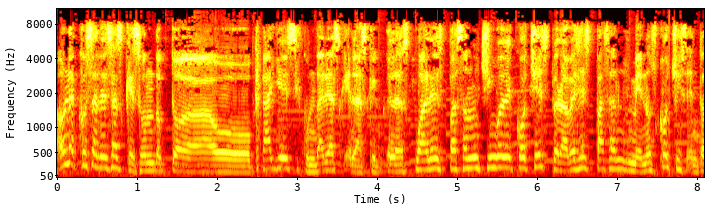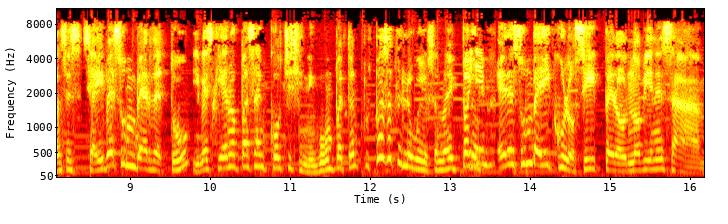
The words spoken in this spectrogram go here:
a una cosa de esas que son doctor o calles secundarias en las que, en las cuales pasan un chingo de coches, pero a veces pasan menos coches. Entonces, si ahí ves un verde tú y ves que ya no pasan coches sin ningún peatón, pues pásatelo, güey. O sea, no hay. Oye. Eres un vehículo, sí, pero no vienes a,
